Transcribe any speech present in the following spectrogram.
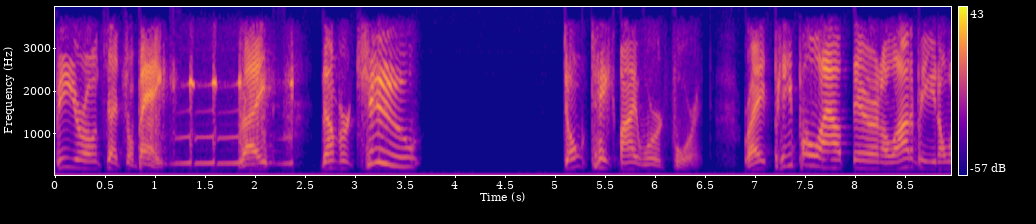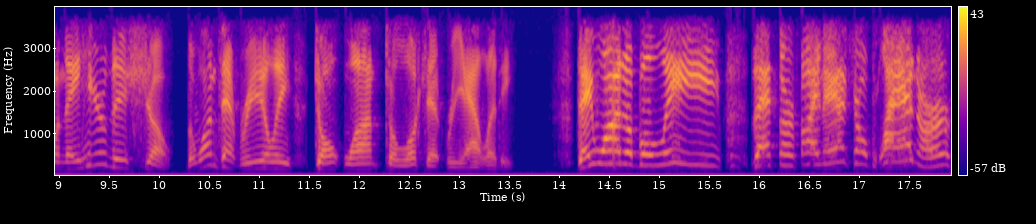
be your own central bank, right? Number two, don't take my word for it, right? People out there, and a lot of people, you know, when they hear this show, the ones that really don't want to look at reality, they want to believe that their financial planner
